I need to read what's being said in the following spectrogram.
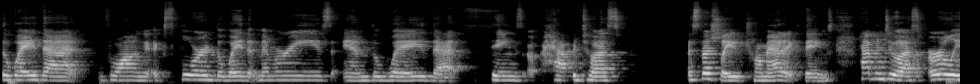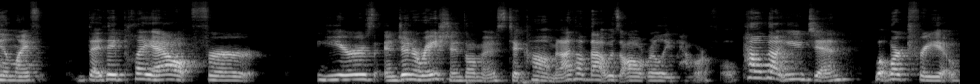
the way that Vuong explored the way that memories and the way that things happen to us especially traumatic things happen to us early in life that they play out for years and generations almost to come. And I thought that was all really powerful. How about you, Jen? What worked for you?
